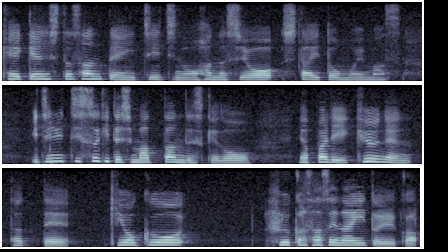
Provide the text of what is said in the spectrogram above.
経験した3.11のお話をしたいと思います。1日過ぎてしまったんですけどやっぱり9年経って記憶を風化させないというか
